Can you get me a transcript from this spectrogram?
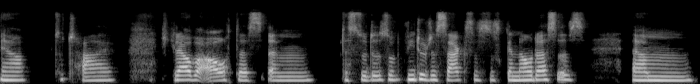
Ja, total. Ich glaube auch, dass, ähm, dass du das, so wie du das sagst, dass es genau das ist, ähm,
